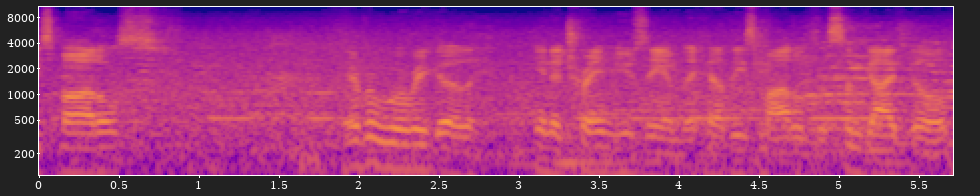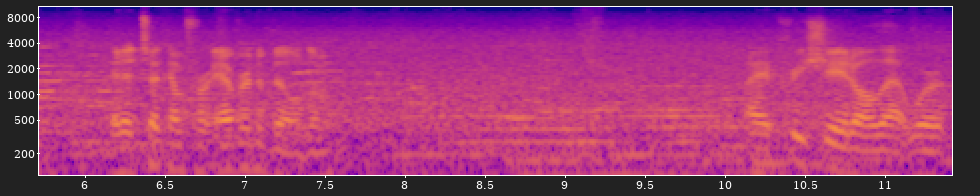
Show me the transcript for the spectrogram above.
These models. Everywhere we go in a train museum, they have these models that some guy built, and it took him forever to build them. I appreciate all that work.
